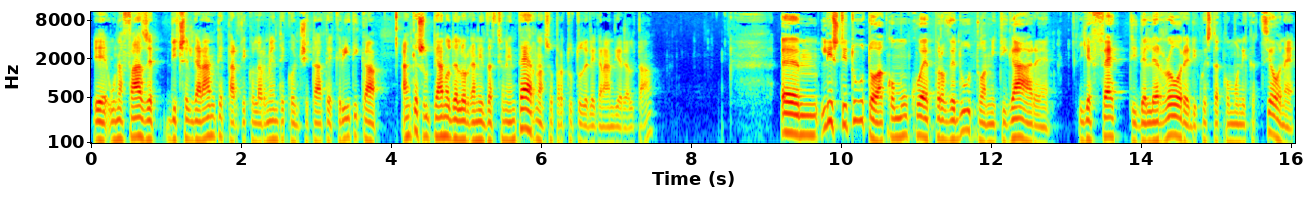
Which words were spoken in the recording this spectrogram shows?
e una fase, dice il garante, particolarmente concitata e critica anche sul piano dell'organizzazione interna, soprattutto delle grandi realtà Ehm, l'istituto ha comunque provveduto a mitigare gli effetti dell'errore di questa comunicazione,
